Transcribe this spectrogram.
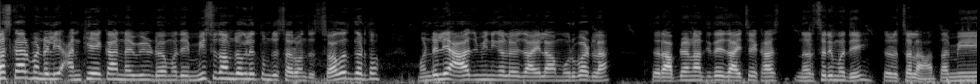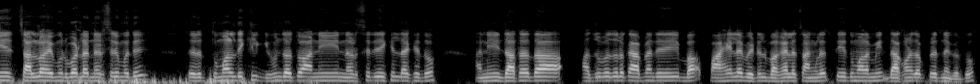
नमस्कार मंडळी आणखी एका नवीन व्हिडिओमध्ये मी सुद्धा जोगले तुमचं सर्वांचं स्वागत करतो. मंडळी आज मी निघालो आहे जायला मुरबाडला. तर आपल्याला तिथे जायचं आहे खास नर्सरीमध्ये. तर चला आता मी चाललो आहे मुरबाडला नर्सरीमध्ये. तर तुम्हाला देखील घेऊन जातो आणि नर्सरी देखील दाखवतो. आणि जाता जाता आजूबाजूला काय आपल्याला ते बा पाहायला भेटेल बघायला चांगलं ते तुम्हाला मी दाखवण्याचा प्रयत्न करतो.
